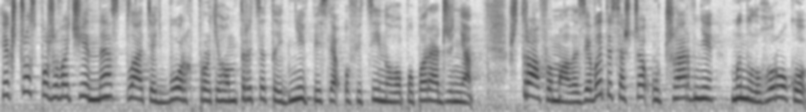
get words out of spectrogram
Якщо споживачі не сплатять борг протягом 30 днів після офіційного попередження. Штрафи мали з'явитися ще у червні минулого року.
